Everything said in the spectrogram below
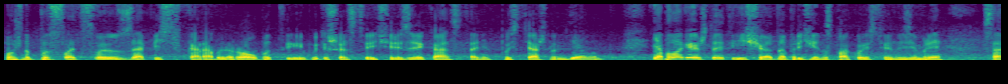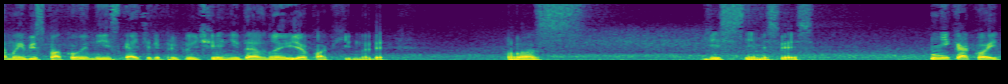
Можно послать свою запись в корабль-робот, и путешествие через века станет пустяшным делом. Я полагаю, что это еще одна причина спокойствия на Земле. Самые беспокойные искатели приключений давно ее покинули. У вас есть с ними связь? Никакой.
